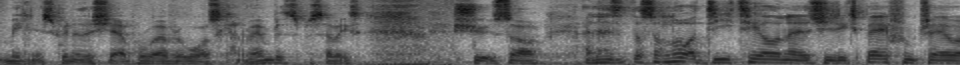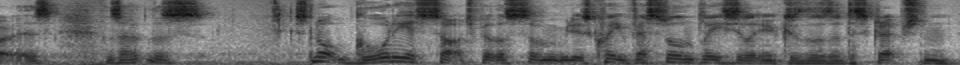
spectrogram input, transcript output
making its way into the ship or whatever it was. I can't remember the specifics. Shoots her, and there's, there's a lot of detail in it as you'd expect from Trevor. Is there's a, there's it's not gory as such, but there's some. It's quite visceral in places, like because there's a description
